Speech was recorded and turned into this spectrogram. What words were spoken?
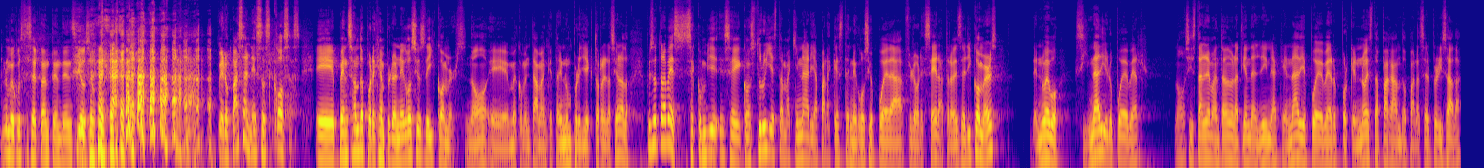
no me gusta ser tan tendencioso. Pero pasan esas cosas. Eh, pensando, por ejemplo, en negocios de e-commerce, ¿no? Eh, me comentaban que traen un proyecto relacionado. Pues otra vez, se, se construye esta maquinaria para que este negocio pueda florecer a través del e-commerce, de nuevo, si nadie lo puede ver, ¿no? si están levantando una tienda en línea que nadie puede ver porque no está pagando para ser priorizada,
